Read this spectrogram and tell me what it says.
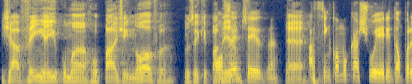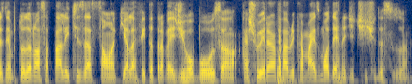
já vem aí com uma roupagem nova nos equipamentos? Com certeza. É. Assim como Cachoeira, então, por exemplo, toda a nossa paletização aqui ela é feita através de robôs. A Cachoeira é a fábrica mais moderna de tixo da Suzano.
